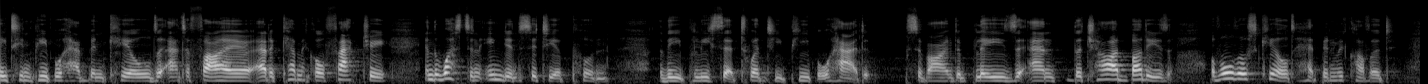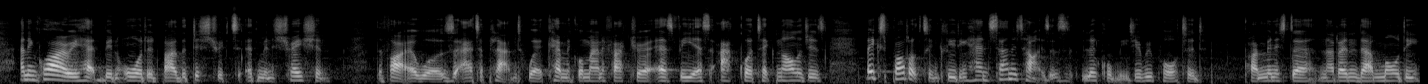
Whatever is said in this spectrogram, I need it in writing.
18 people have been killed at a fire at a chemical factory in the western Indian city of Pune. The police said 20 people had survived a blaze and the charred bodies of all those killed had been recovered. An inquiry had been ordered by the district administration. The fire was at a plant where chemical manufacturer SVS Aqua Technologies makes products including hand sanitizers, local media reported. Prime Minister Narendra Modi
